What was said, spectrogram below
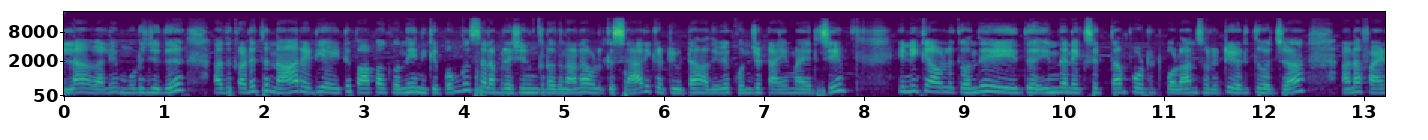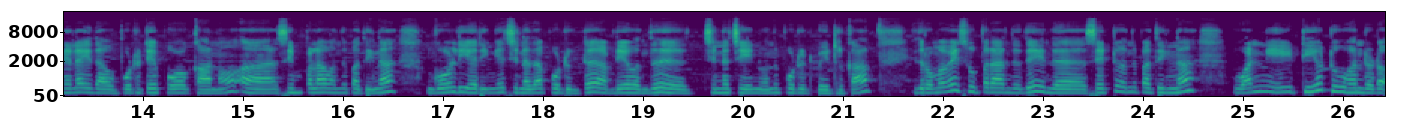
எல்லா வேலையும் முடிஞ்சுது. அதுக்கடுத்து நான் ரெடி ஆகிட்டு பாப்பாவுக்கு வந்து இன்றைக்கி பொங்கல் செலப்ரேஷனுங்கிறதுனால அவளுக்கு சாரீ கட்டி விட்டால் அதுவே கொஞ்சம் டைம் ஆயிடுச்சு இன்றைக்கி அவளுக்கு வந்து இது இந்த நெக்ஸ்ட் செட் தான் போட்டுட்டு போகலான்னு சொல்லிட்டு எடுத்து எடுத்து வச்சேன். ஆனால் ஃபைனலாக இதை அவள் போட்டுகிட்டே போக காணோம். சிம்பிளாக வந்து பார்த்திங்கன்னா கோல்டு இயரிங்கே சின்னதாக போட்டுக்கிட்டு அப்படியே வந்து சின்ன செயின் வந்து போட்டுட்டு போயிட்டுருக்கா. இது ரொம்பவே சூப்பராக இருந்தது. இந்த செட்டு வந்து பார்த்திங்கன்னா ஒன் எயிட்டியோ டூ ஹண்ட்ரடோ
